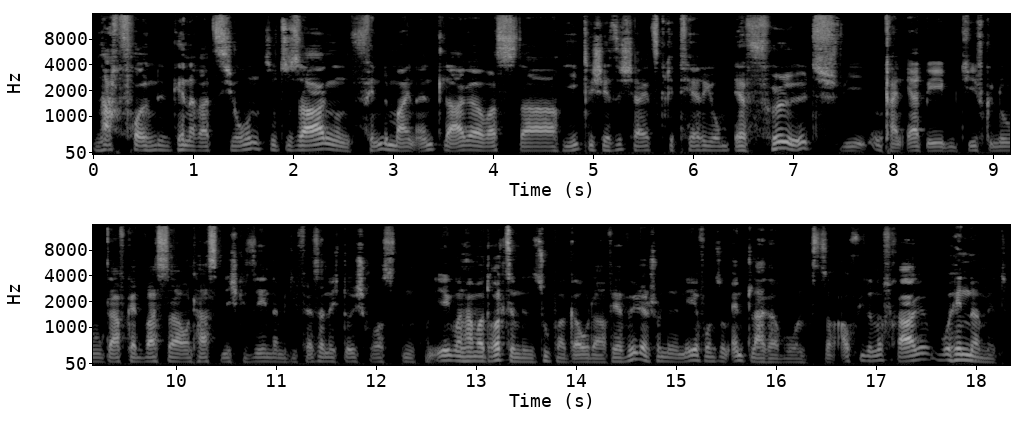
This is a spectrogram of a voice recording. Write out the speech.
nachfolgenden Generationen sozusagen und finde mein Endlager, was da jegliche Sicherheitskriterium erfüllt, wie kein Erdbeben tief genug, darf kein Wasser und hast nicht gesehen, damit die Fässer nicht durchrosten. Und irgendwann haben wir trotzdem den Super-GAU da. Wer will denn schon in der Nähe von so einem Endlager wohnen? Ist doch auch wieder eine Frage, wohin damit?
